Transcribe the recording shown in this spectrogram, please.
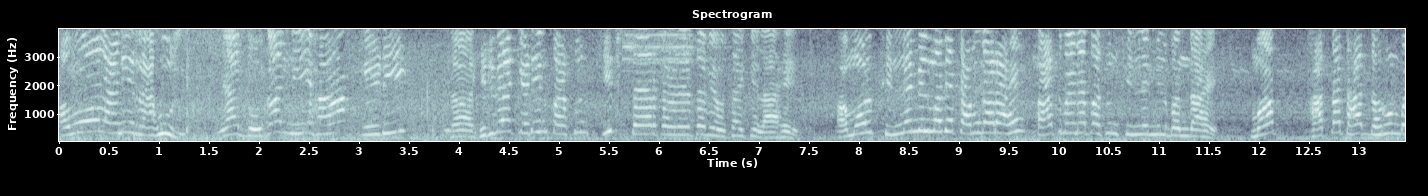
अमोल आणि राहुल या दोघांनी हा केडी हिरव्या केडींपासून चिप्स तयार करण्याचा व्यवसाय केला आहे. अमोल फिनले मिलमध्ये कामगार आहे. पाच महिन्यापासून फिनले मिल बंद आहे. मग हातात हात धरून ब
